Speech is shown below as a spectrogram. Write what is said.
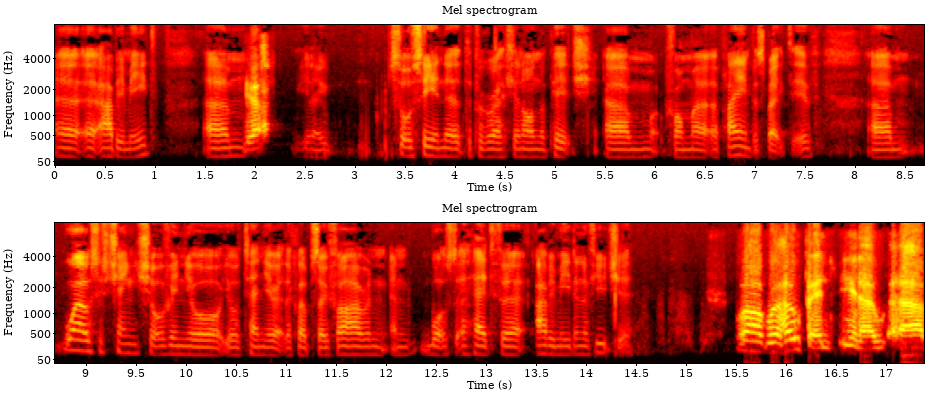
uh, at Abbeymead. Um, Yeah. You know, sort of seeing the, the progression on the pitch um, from a, a playing perspective. Um, what else has changed sort of in your, your tenure at the club so far, and, and what's ahead for Abbeymead in the future? Well, we're hoping, you know, uh,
